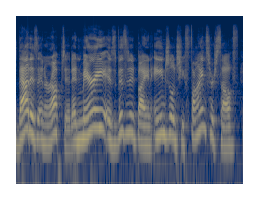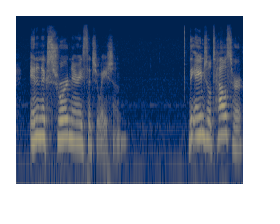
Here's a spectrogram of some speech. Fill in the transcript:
that is interrupted, and Mary is visited by an angel, and she finds herself in an extraordinary situation. The angel tells her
